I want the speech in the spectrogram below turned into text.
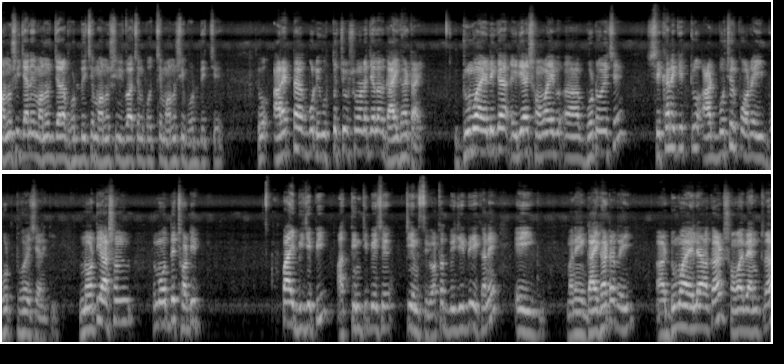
মানুষই জানে, মানুষ যারা ভোট দিচ্ছে, মানুষই নির্বাচন করছে, মানুষই ভোট দিচ্ছে। তো আরেকটা বলি, উত্তর চব্বিশ পরগনা জেলার গাইঘাটায় ডুমা এলাকা এরিয়ায় সময় ভোট হয়েছে। সেখানে কিন্তু আট বছর পরে এই ভোট হয়েছে আর কি। নটি আসনের মধ্যে ছটি পায় বিজেপি আর তিনটি পেয়েছে টিএমসিপি অর্থাৎ বিজেপি এখানে এই মানে গাইঘাটার এই ডুমা এলাকার সময় ব্যাংকটা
